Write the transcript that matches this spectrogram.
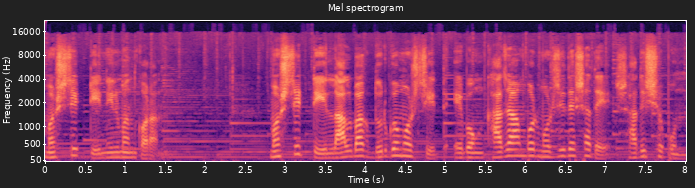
মসজিদটি নির্মাণ করান। মসজিদটি লালবাগ দুর্গ মসজিদ এবং খাজা আম্বর মসজিদের সাথে সাদৃশ্যপূর্ণ।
